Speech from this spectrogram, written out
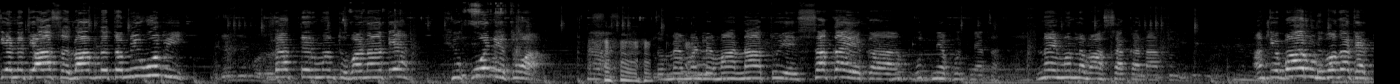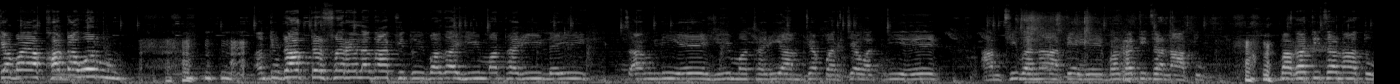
त्यानं ते असं लागलं तर मी उभी. डॉक्टर म्हणतो बना त्या ही कोण आहे तो? तर मी म्हणलं मा नातू आहे सका आहे का? पुतण्या पुतण्याचा. नाही म्हणलं मा सका नातू आहे. आणि ते बारूड बघा त्या त्या बाया खाटावरून. आणि ते डॉक्टर सरायला दाखवतोय बघा ही मथारी लई चांगली आहे ही मथारी आमच्या परच्या वाचली आहे. आमची बनाते हे बघा तिचा नातू. बघा तिचा नातू.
